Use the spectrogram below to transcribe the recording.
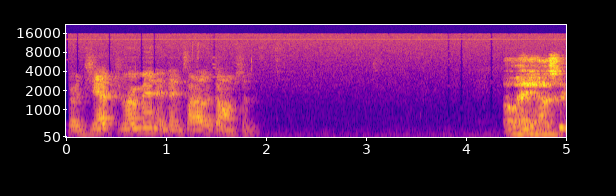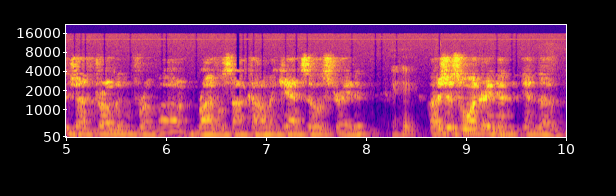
So Jeff Drummond and then Tyler Thompson. Oh, hey, Oscar, Jeff Drummond from uh, Rivals.com and Cats Illustrated. Mhm. I was just wondering, in, in the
